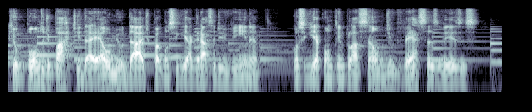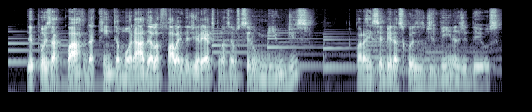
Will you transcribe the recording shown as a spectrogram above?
que o ponto de partida é a humildade para conseguir a graça divina, conseguir a contemplação diversas vezes. Depois da quarta, da quinta morada, ela fala ainda direto que nós temos que ser humildes para receber as coisas divinas de Deus.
